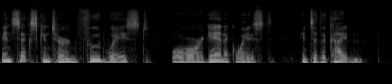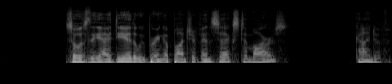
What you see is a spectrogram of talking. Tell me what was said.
insects can turn food waste, or organic waste, into the chitin. So is the idea that we bring a bunch of insects to Mars? Kind of.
